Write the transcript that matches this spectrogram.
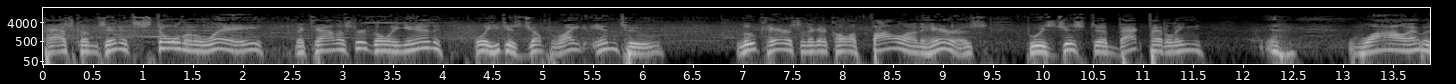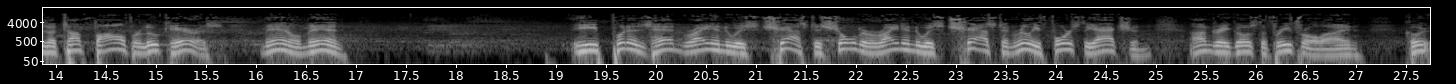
Pass comes in. It's stolen away. Macalester going in. Boy, he just jumped right into Luke Harris, and they're going to call a foul on Harris, who is just uh, backpedaling. wow, that was a tough foul for Luke Harris. Man, oh man he put his head right into his chest, his shoulder right into his chest and really forced the action. Andre goes to the free throw line. Co-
